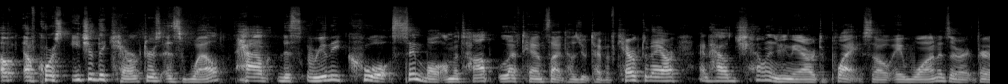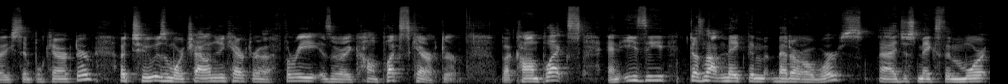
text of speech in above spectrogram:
Of, of course, each of the characters as well have this really cool symbol on the top left-hand side. It tells you what type of character they are and how challenging they are to play. So a one is a very simple character, a two is a more challenging character, and a three is a very complex character. But complex and easy does not make them better or worse. Uh, it just makes them more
